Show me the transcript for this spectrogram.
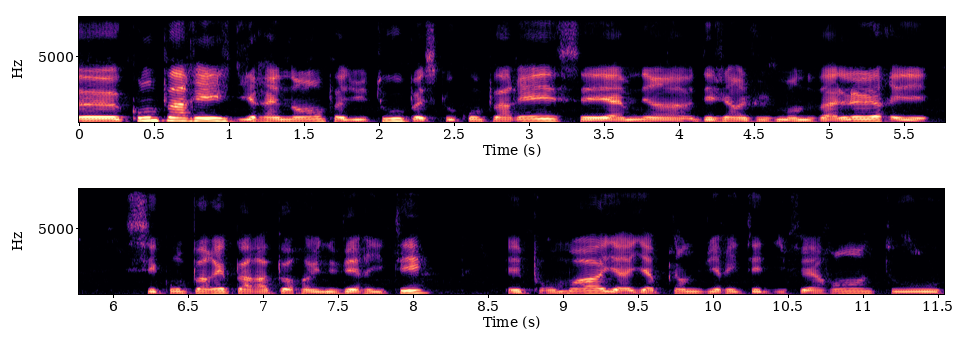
Euh, comparer, je dirais non, pas du tout, parce que comparer, c'est amener un- déjà un jugement de valeur et c'est comparer par rapport à une vérité. Et pour moi, il y a, il y a plein de vérités différentes ou,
